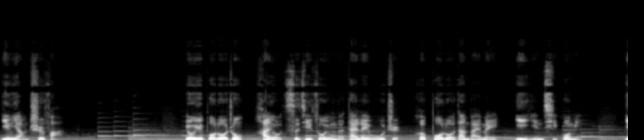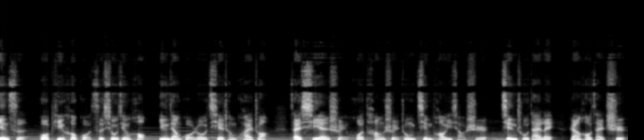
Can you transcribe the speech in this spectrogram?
营养吃法。由于菠萝中含有刺激作用的带类物质和菠萝蛋白酶，易引起过敏，因此果皮和果刺修净后，应将果肉切成块状，在稀盐水或糖水中浸泡一小时，浸出带类，然后再吃。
